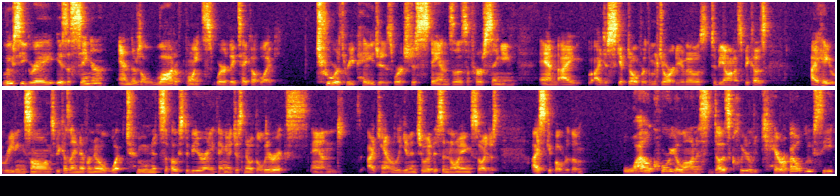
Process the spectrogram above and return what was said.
Lucy Gray is a singer, and there's a lot of points where they take up like two or three pages where it's just stanzas of her singing and I I just skipped over the majority of those to be honest because I hate reading songs because I never know what tune it's supposed to be or anything. I just know the lyrics and I can't really get into it. It's annoying, so I just I skip over them. While Coriolanus does clearly care about Lucy,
